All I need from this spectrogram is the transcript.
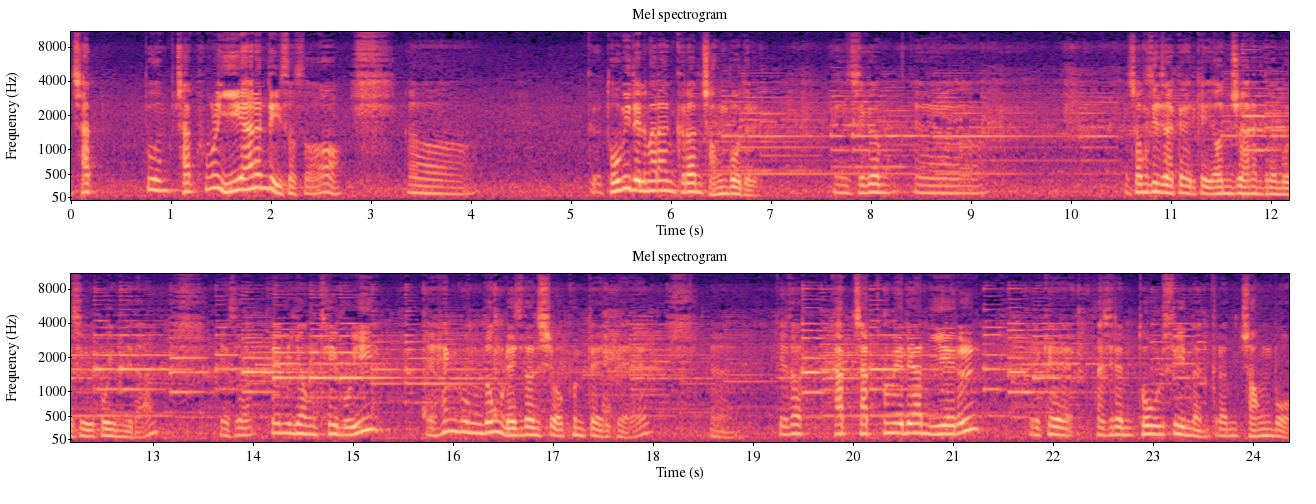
작품 작품을 이해하는 데 있어서 어, 그 도움이 될 만한 그런 정보들 이 지금 어, 정실 작가 이렇게 연주하는 그런 모습이 보입니다. 그래서 페미경 TV 행궁동 레지던시 오픈 때 이렇게 어, 그래서 각 작품에 대한 이해를 이렇게 사실은 도울 수 있는 그런 정보를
